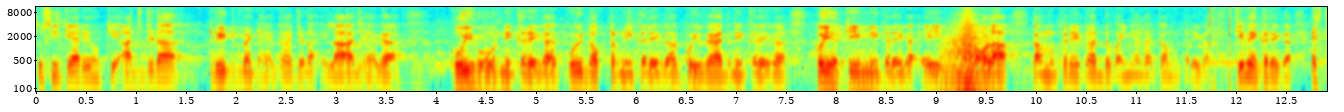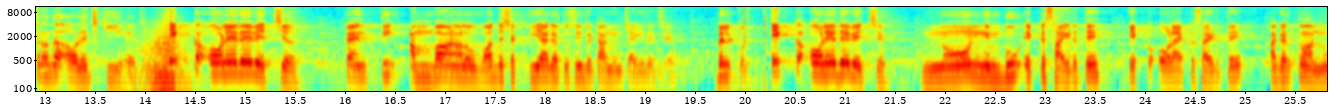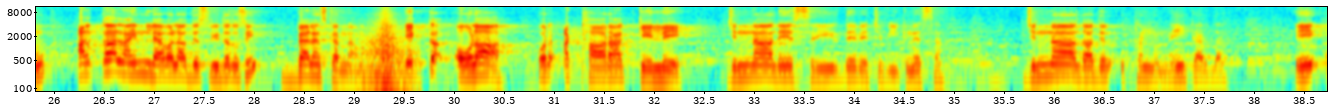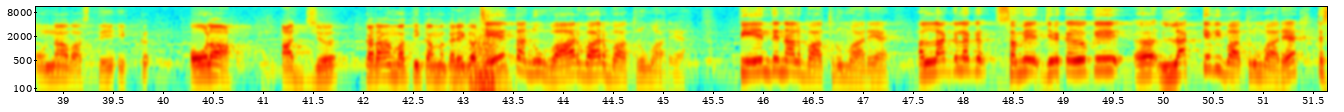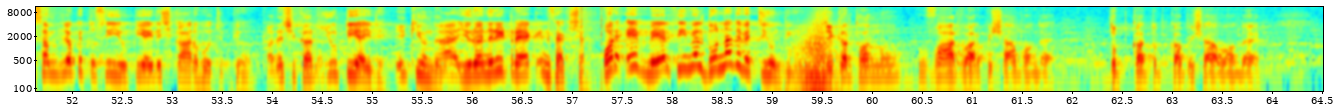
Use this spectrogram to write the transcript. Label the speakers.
Speaker 1: ਤੁਸੀਂ ਕਹਿ ਰਹੇ ਹੋ ਕਿ ਅੱਜ ਜਿਹੜਾ ਟ੍ਰੀਟਮੈਂਟ ਹੈਗਾ, ਜਿਹੜਾ ਇਲਾਜ ਹੈਗਾ, ਕੋਈ ਹੋਰ ਨਹੀਂ ਕਰੇਗਾ, ਕੋਈ ਡਾਕਟਰ ਨਹੀਂ ਕਰੇਗਾ, ਕੋਈ ਵੈਦ ਨਹੀਂ ਕਰੇਗਾ, ਕੋਈ ਹਕੀਮ ਨਹੀਂ ਕਰੇਗਾ, ਇਹ ਇੱਕ ਔਲਾ ਕੰਮ ਕਰੇਗਾ, ਦਵਾਈਆਂ ਦਾ ਕੰਮ ਕਰੇਗਾ। ਕਿਵੇਂ ਕਰੇਗਾ? ਇਸ ਤਰ੍ਹਾਂ ਦਾ ਔਲੇ 'ਚ ਕੀ ਹੈ ਜੀ?
Speaker 2: ਇੱਕ ਔਲੇ ਦੇ ਵਿੱਚ 35 ਅੰਬਾਂ ਨਾਲੋਂ ਵੱਧ ਸ਼ਕਤੀ ਹੈ, ਅਗਰ ਤੁਸੀਂ ਵਿਟਾਮਿਨ ਚਾਹੀਦੇ ਨੇ। ਬਿਲਕੁਲ। ਇੱਕ ਔਲੇ ਦੇ ਵਿੱਚ 9 ਨਿੰਬੂ ਇੱਕ ਸਾਈਡ ਤੇ, ਇੱਕ ਔਲਾ ਇੱਕ ਸਾਈਡ ਤੇ। ਅਗਰ ਤੁਹਾਨੂੰ ਅਲਕਾਲਾਈਨ ਲੈਵਲ ਆਪਦੇ ਸਰੀਰ ਦਾ ਤੁਸੀਂ ਬੈਲੈਂਸ ਕਰਨਾ ਵਾ। ਇੱਕ ਔਲਾ ਔਰ 18 ਕੇਲੇ, ਜਿਨ੍ਹਾਂ ਦੇ ਸਰੀਰ ਦੇ ਵਿੱਚ ਵੀਕਨੈਸ ਆ, ਜਿਨ੍ਹਾਂ ਦਾ ਦਿਲ ਉੱਠਣ ਨੂੰ ਨਹੀਂ ਕਰਦਾ, ਇਹ ਉਹਨਾਂ ਵਾਸਤੇ ਇੱਕ ਔਲਾ ਅੱਜ ਕਰਾਮਾਤੀ ਕੰਮ ਕਰੇਗਾ।
Speaker 3: ਜੇ ਤੁਹਾਨੂੰ ਵਾਰ-ਵਾਰ ਬਾਥਰੂਮ ਆ ਰਿਹਾ, ਪੇਨ ਦੇ ਨਾਲ ਬਾਥਰੂਮ ਆ ਰਿਹਾ ਅਲੱਗ-ਅਲੱਗ ਸਮੇਂ ਜਿਵੇਂ ਕਹੋ ਕਿ ਲੱਗ ਕੇ ਵੀ ਬਾਥਰੂਮ ਆ ਰਿਹਾ ਤੇ ਸਮਝ ਲਓ ਕਿ ਤੁਸੀਂ ਯੂਟੀਆਈ ਦੇ ਸ਼ਿਕਾਰ ਹੋ ਚੁੱਕੇ ਹੋ।
Speaker 1: ਕਾਦੇ ਸ਼ਿਕਾਰ?
Speaker 3: ਯੂਟੀਆਈ ਦੇ।
Speaker 1: ਇਹ ਕੀ ਹੁੰਦਾ
Speaker 3: ਯੂਰੀਨਰੀ ਟਰੈਕ ਇਨਫੈਕਸ਼ਨ ਔਰ ਇਹ ਮੇਲ ਫੀਮੇਲ ਦੋਨਾਂ ਦੇ ਵਿੱਚ ਹੀ ਹੁੰਦੀ ਹੈ।
Speaker 1: ਜੇਕਰ ਤੁਹਾਨੂੰ ਵਾਰ-ਵਾਰ ਪਿਸ਼ਾਬ ਆਉਂਦਾ ਹੈ ਤੁਪਕਾ ਤੁਪਕਾ ਪਿਸ਼ਾਬ ਆਉਂਦਾ ਹੈ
